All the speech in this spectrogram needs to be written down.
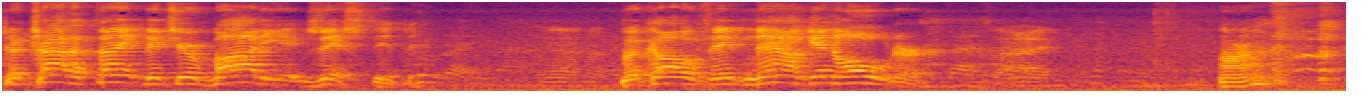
to try to think that your body existed. Because it's now getting older. All right?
